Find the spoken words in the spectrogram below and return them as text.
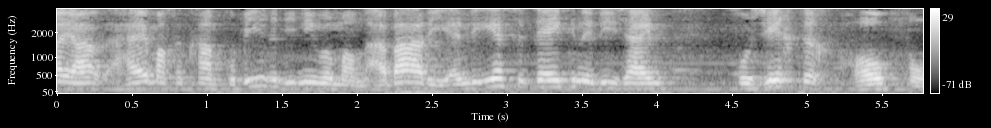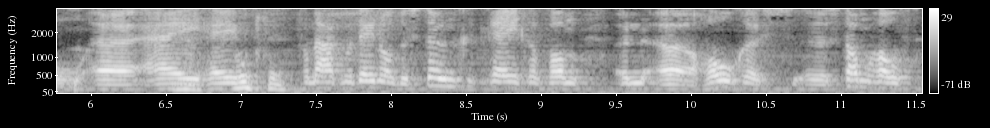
Nou ja, hij mag het gaan proberen, die nieuwe man, Abadi. En de eerste tekenen die zijn voorzichtig hoopvol. Eh, hij heeft hoopvol. vandaag meteen al de steun gekregen van een eh, hoge eh, stamhoofd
